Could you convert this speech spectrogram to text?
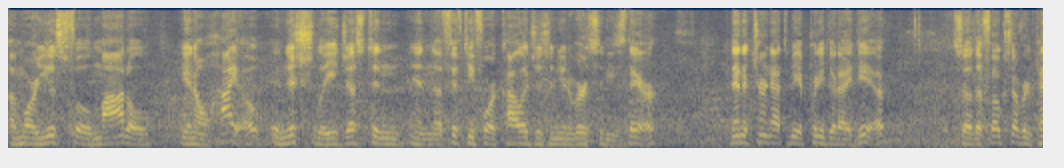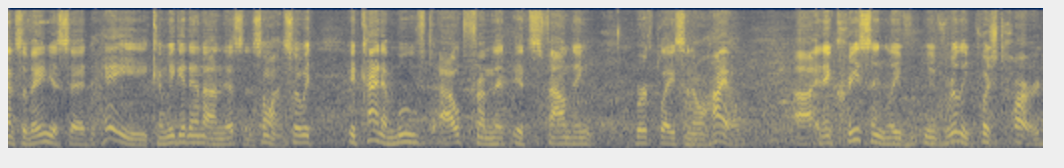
a, a more useful model in Ohio initially, just in, in uh, 54 colleges and universities there. Then it turned out to be a pretty good idea. So the folks over in Pennsylvania said, hey, can we get in on this and so on. So it, it kind of moved out from the, its founding birthplace in Ohio. Uh, and increasingly, we've really pushed hard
